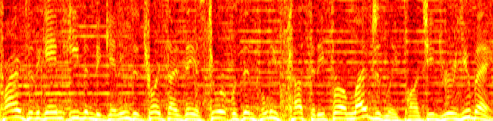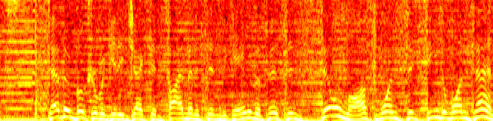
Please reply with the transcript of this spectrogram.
Prior to the game even beginning, Detroit's Isaiah Stewart was in police custody for allegedly punching Drew Eubanks. Devin Booker would get ejected five minutes into the game, and the Pistons still lost 116 to 110.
